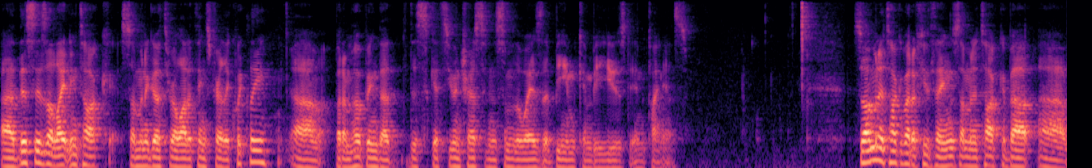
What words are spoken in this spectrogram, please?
Uh, this is a lightning talk, so I'm going to go through a lot of things fairly quickly, uh, but I'm hoping that this gets you interested in some of the ways that Beam can be used in finance. So I'm going to talk about a few things. I'm going to talk about uh,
